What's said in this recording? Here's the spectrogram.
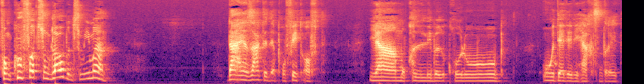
vom Kuffer zum Glauben, zum Iman. Daher sagte der Prophet oft, Ja muqallib al-qulub, O der, der die Herzen dreht,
